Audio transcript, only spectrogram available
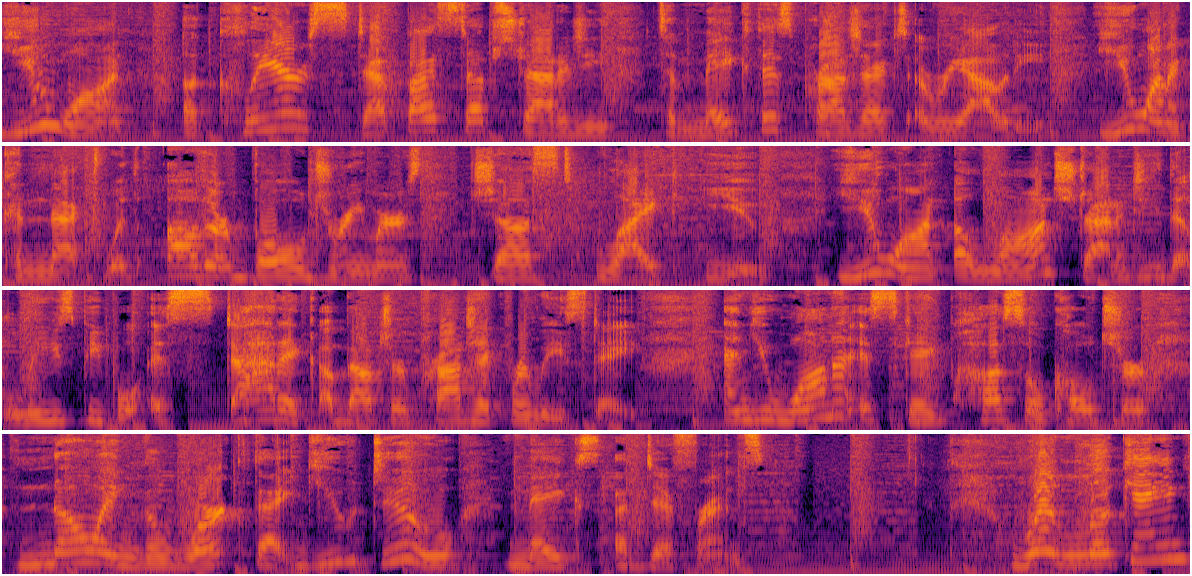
You want a clear step by step strategy to make this project a reality. You want to connect with other bold dreamers just like you. You want a launch strategy that leaves people ecstatic about your project release date. And you want to escape hustle culture knowing the work that you do makes a difference. We're looking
